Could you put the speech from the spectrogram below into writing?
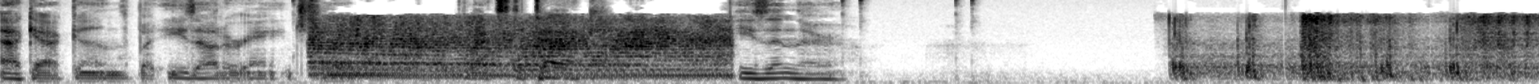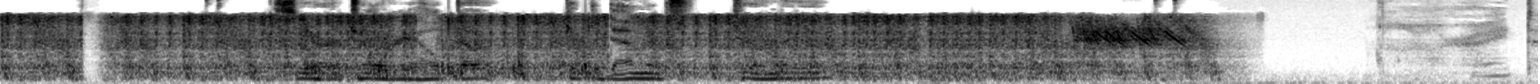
ack-ack guns, but he's out of range. So next attack, he's in there. See, our artillery helped out, kept the damage to a minimum. Alright.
